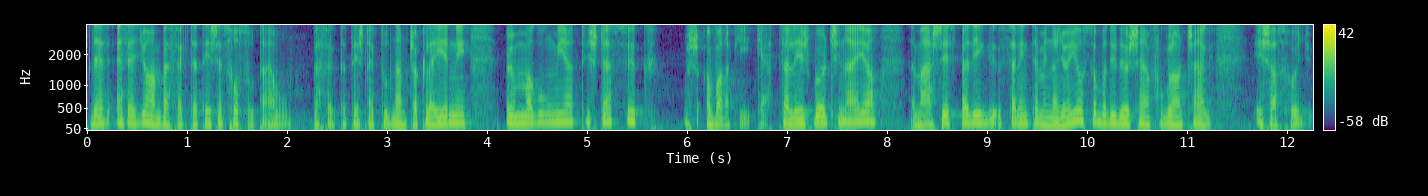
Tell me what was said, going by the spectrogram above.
de ez, ez egy olyan befektetés, ez hosszú távú befektetésnek tudnám csak leírni. Önmagunk miatt is tesszük, és van, aki kettelésből csinálja, de másrészt pedig szerintem egy nagyon jó szabadidős elfoglaltság, és az, hogy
